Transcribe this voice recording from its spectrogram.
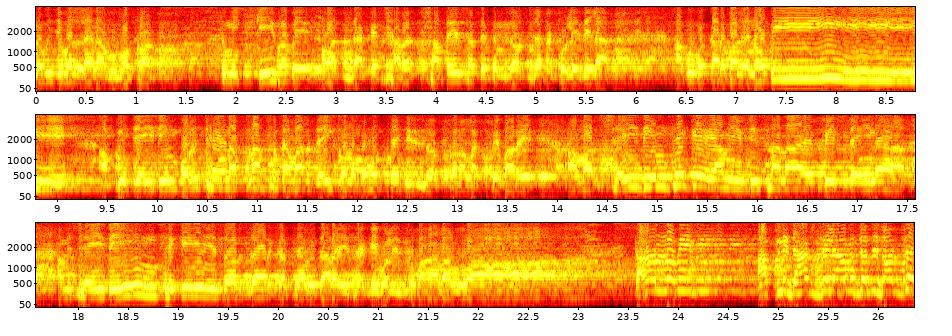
নবীজি বললেন, আবু বকর, তুমি কীভাবে আমার ডাকের সাথে সাথে তুমি দরজাটা খুলে দিলা? আবু বকর বলে, নবী, আপনি যেই দিন বলেছেন আপনার সাথে আমার যেই কোনো মুহূর্তে হিজরত করা লাগতে পারে, আমার সেই দিন থেকে আমি বিছানায় পিঠ দেই না। আমি সেই দিন থেকে দরজার কাছে আমি দাঁড়াই থাকি বলি, সুবহানাল্লাহ। কারণ নবী, আপনি ডাক দিলে আমি যদি দরজা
